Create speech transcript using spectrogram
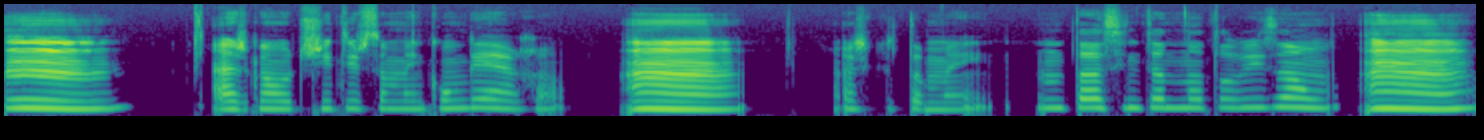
Hum, acho que há outros sítios também com guerra. Hum, acho que também não está assim tanto na televisão. Hum,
